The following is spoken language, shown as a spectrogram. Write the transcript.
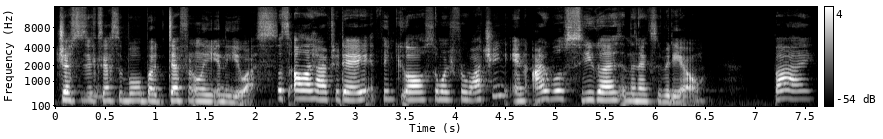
just as accessible, but definitely in the US. That's all I have today. Thank you all so much for watching, and I will see you guys in the next video. Bye!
